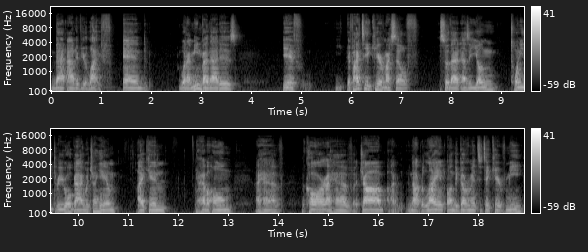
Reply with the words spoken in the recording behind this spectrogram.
that out of your life. And what I mean by that is if if I take care of myself so that as a young 23 year old guy, which I am, I can have a home, I have a car, I have a job, I'm not reliant on the government to take care of me.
